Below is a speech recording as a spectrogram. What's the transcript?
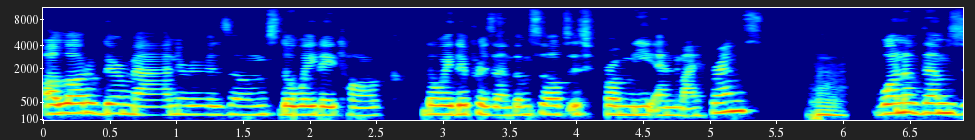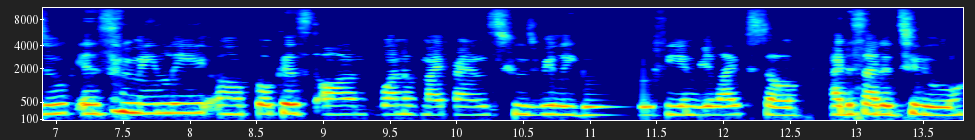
a lot of their mannerisms, the way they talk, the way they present themselves is from me and my friends. Mm. One of them, Zook, is mainly uh, focused on one of my friends who's really goofy in real life. So I decided to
